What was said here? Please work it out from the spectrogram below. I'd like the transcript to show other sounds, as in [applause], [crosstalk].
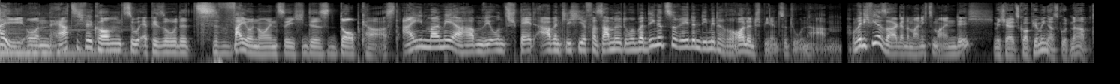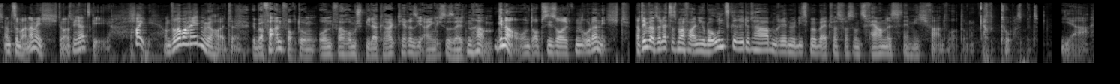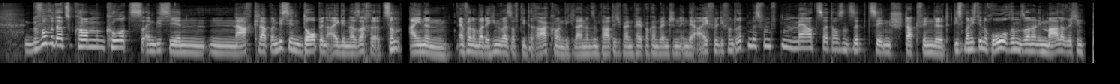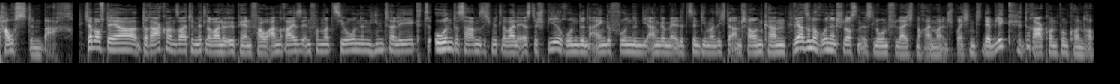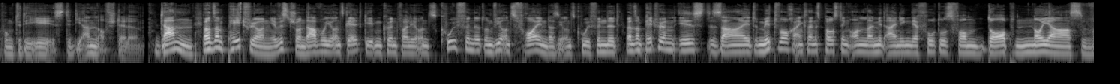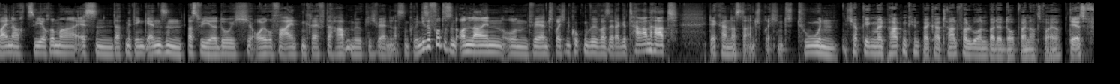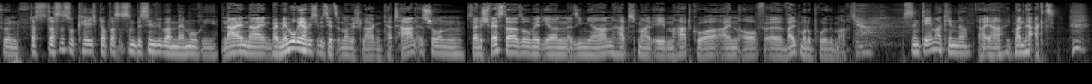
Hi und herzlich willkommen zu Episode 92 des Dorpcast. Einmal mehr haben wir uns spätabendlich hier versammelt, um über Dinge zu reden, die mit Rollenspielen zu tun haben. Und wenn ich wir sage, dann meine ich zum einen dich. Michael Skorpio-Mingers, guten Abend. Und zum anderen mich, Thomas Michalski. Hi. Und worüber reden wir heute? Über Verantwortung und warum Spielercharaktere sie eigentlich so selten haben. Genau, und ob sie sollten oder nicht. Nachdem wir also letztes Mal vor allen Dingen über uns geredet haben, reden wir diesmal über etwas, was uns fern ist, nämlich Verantwortung. Ach, Thomas, bitte. Ja. Bevor wir dazu kommen, kurz ein bisschen Nachklapp, ein bisschen Dorp in eigener Sache. Zum einen einfach nochmal der Hinweis auf die Drakon, die kleine und sympathische Pen Paper Convention in der Eifel, die vom 3. bis 5. März 2017 stattfindet. Diesmal nicht in Rohren, sondern im malerischen Paustenbach. Ich habe auf der Drakon-Seite mittlerweile ÖPNV-Anreiseinformationen hinterlegt und es haben sich mittlerweile erste Spielrunden eingefunden, die angemeldet sind, die man sich da anschauen kann. Wer also noch unentschlossen ist, lohnt vielleicht noch einmal entsprechend der Blick. drakon.contra.de ist die Anlaufstelle. Dann bei unserem Patreon, ihr wisst schon, da wo ihr uns Geld geben könnt, weil ihr uns cool findet und wir uns freuen, dass ihr uns cool findet. Bei unserem Patreon ist seit Mittwoch ein kleines Posting online mit einigen der Fotos vom Dorp Neujahrs, Weihnachts, wie auch immer, Essen, das mit den Gänsen, was wir durch eure vereinten Kräfte haben möglich werden lassen können. Diese Fotos sind online und wer entsprechend gucken will, was er da getan hat, der kann das da entsprechend tun. Ich habe gegen mein Patenkind bei Katan verloren bei der Dorp-Weihnachtsfeier. Der ist fünf. Das, das ist okay. Ich glaube, das ist ein bisschen wie bei Memory. Nein, nein. Bei Memory habe ich sie bis jetzt immer geschlagen. Katan ist schon, seine Schwester, so mit ihren sieben Jahren, hat mal eben Hardcore einen auf äh, Waldmonopol gemacht. Ja, das sind Gamerkinder. Ah ja, man merkt's.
